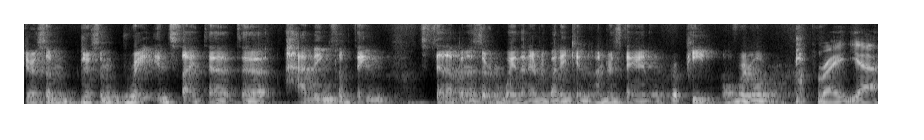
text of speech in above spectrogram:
there's some there's some great insight to, to having something set up in a certain way that everybody can understand and repeat over and over. Right. Yeah.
